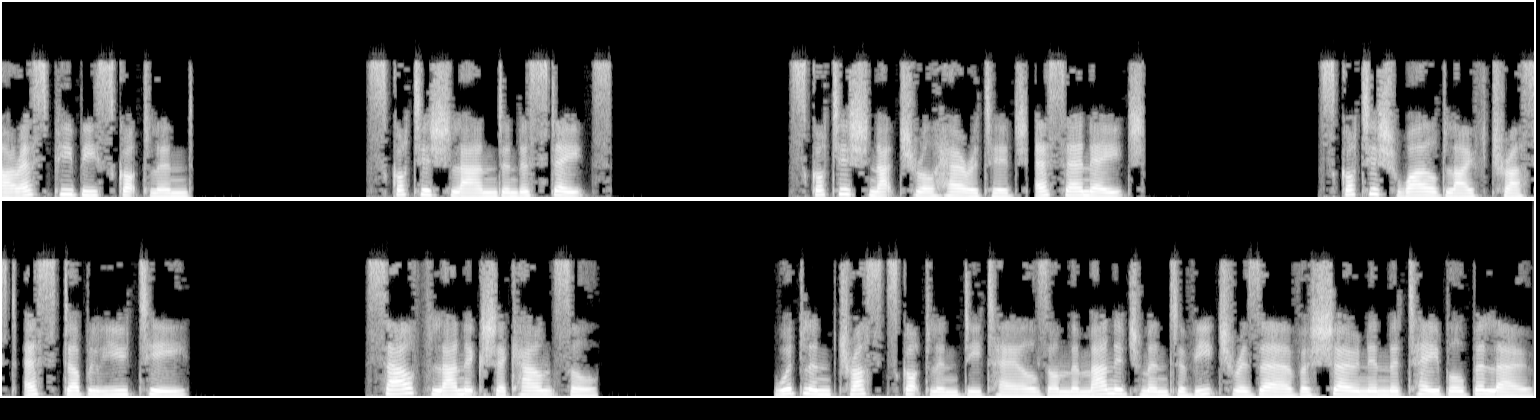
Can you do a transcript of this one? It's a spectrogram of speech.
RSPB Scotland Scottish Land and Estates. Scottish Natural Heritage SNH Scottish Wildlife Trust SWT South Lanarkshire Council. Woodland Trust Scotland Details on the management of each reserve are shown in the table below.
